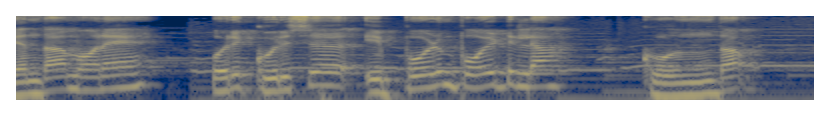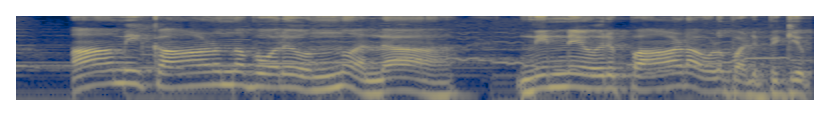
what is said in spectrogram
എന്താ മോനെ ഒരു കുരിശ് ഇപ്പോഴും പോയിട്ടില്ല? കുന്തം. ആമി കാണുന്ന പോലെ ഒന്നുമല്ല. നിന്നെ ഒരു പാട അവൾ പഠിപ്പിക്കും.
